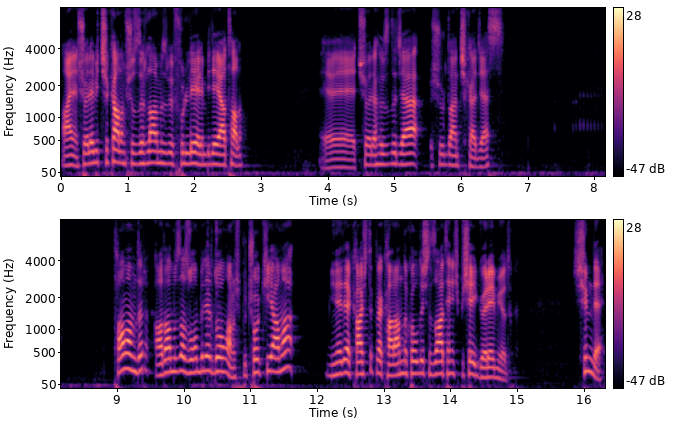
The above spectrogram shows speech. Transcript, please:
Aynen şöyle bir çıkalım. Şu zırhlarımızı bir fullleyelim. Bir de yatalım. Evet şöyle hızlıca şuradan çıkacağız. Tamamdır. Adamızda zombiler doğmamış. Bu çok iyi ama yine de kaçtık ve karanlık olduğu için zaten hiçbir şey göremiyorduk. Şimdi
